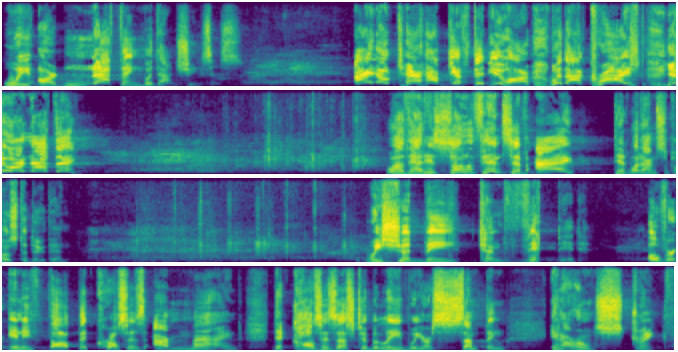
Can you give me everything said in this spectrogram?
We are nothing without Jesus. I don't care how gifted you are, without Christ, you are nothing. Well, that is so offensive. I did what I'm supposed to do then. We should be convicted over any thought that crosses our mind that causes us to believe we are something in our own strength.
